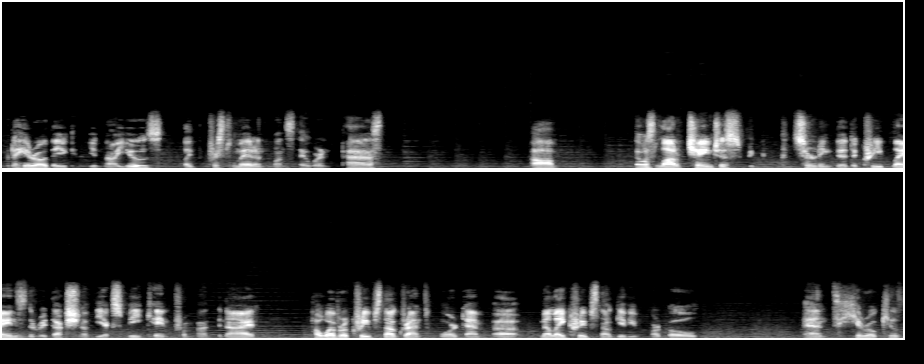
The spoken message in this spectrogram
for the hero that you can you now use, like the Crystal Maiden ones they were in the past. Um, there was a lot of changes concerning the, the creep lanes, the reduction of the XP gained from uh, denied. However, creeps now grant more dam. Uh, melee creeps now give you more gold, and hero kills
